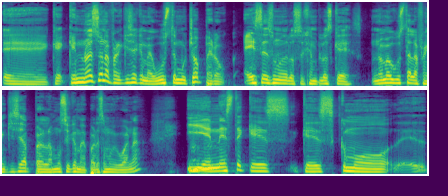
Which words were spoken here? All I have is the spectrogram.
eh, que, no es una franquicia que me guste mucho, pero ese es uno de los ejemplos que no me gusta la franquicia, pero la música me parece muy buena. Y en este que es, que es como eh,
